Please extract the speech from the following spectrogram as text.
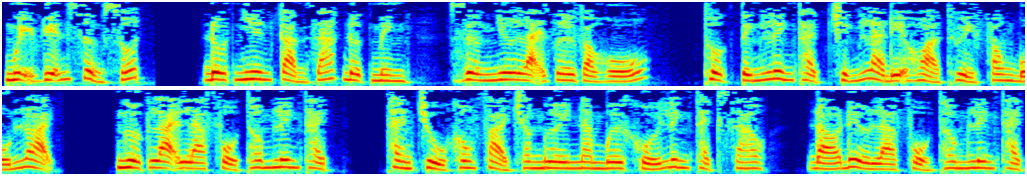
Ngụy Viễn sửng sốt, đột nhiên cảm giác được mình dường như lại rơi vào hố. Thuộc tính linh thạch chính là địa hỏa thủy phong bốn loại, ngược lại là phổ thông linh thạch. Thành chủ không phải cho ngươi năm mươi khối linh thạch sao, đó đều là phổ thông linh thạch.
